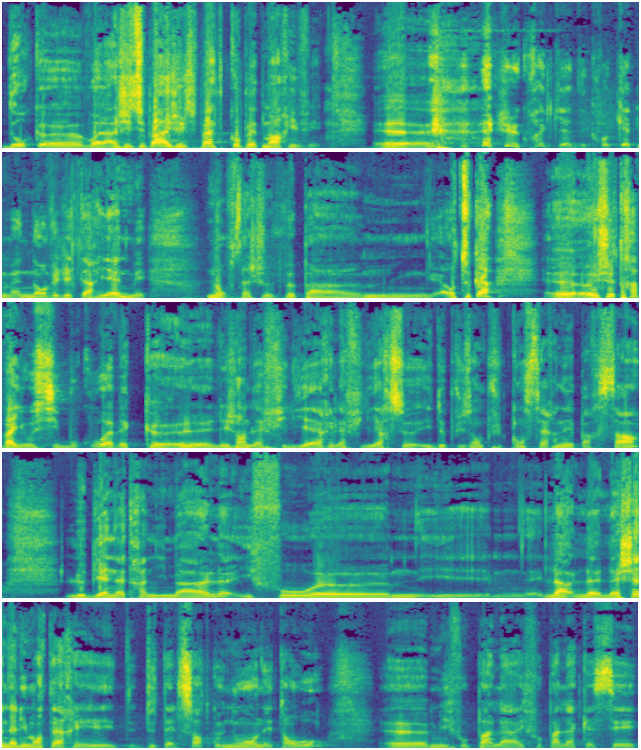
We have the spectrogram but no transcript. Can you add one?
Donc euh, voilà, je suis pas, je suis pas complètement arrivée. Euh, je crois qu'il y a des croquettes maintenant végétariennes, mais non, ça je peux pas. Euh, en tout cas, euh, je travaille aussi beaucoup avec les gens de la filière et la filière est de plus en plus concernée par ça. Le bien-être animal, il faut la, la, la chaîne alimentaire est de telle sorte que nous on est en haut, euh, mais il faut pas la, il faut pas la casser.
